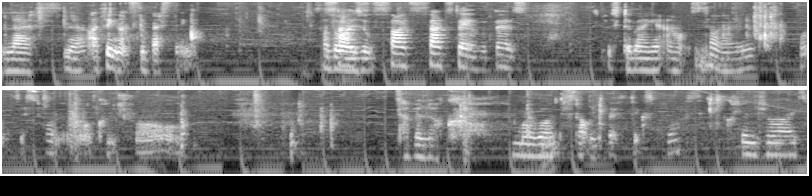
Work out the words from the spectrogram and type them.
Less. Yeah, I think that's the best thing. Otherwise, sad, sad, sad state of affairs. just to bang it outside. What's this one? More control. Let's have a look. My one start with a bit of Fix Plus. Close your eyes.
